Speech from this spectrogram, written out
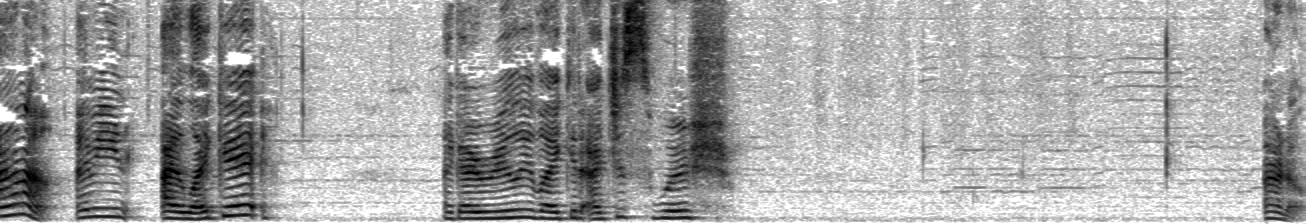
I don't know. I mean, I like it. Like I really like it. I just wish I don't know.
